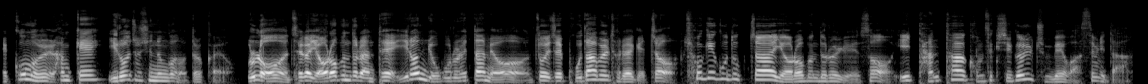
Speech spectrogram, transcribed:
제 꿈을 함께 이뤄주시는 건 어떨까요? 물론 제가 여러분들한테 이런 요구를 했다면 또 이제 보답을 드려야겠죠. 초기 구독자 여러분들을 위해서 이 단타 검색식을 준비해 왔습니다.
